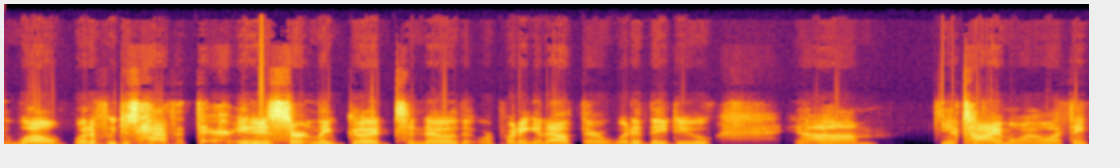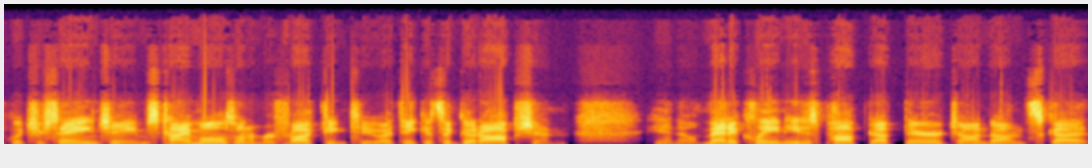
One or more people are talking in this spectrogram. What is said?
well what if we just have it there it is certainly good to know that we're putting it out there what did they do um, you know, thyme oil. I think what you're saying, James, thyme oil is what I'm reflecting to. I think it's a good option. You know, Metaclean, he just popped up there. Jon-Don scott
